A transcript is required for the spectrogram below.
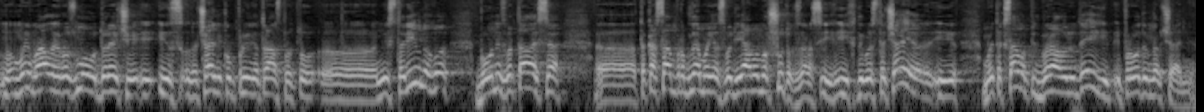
Ми мали розмову, до речі, із начальником управління транспорту е, міста Рівного, бо вони зверталися. е, Така сама проблема є з водіями маршруток. Зараз їх- не вистачає, і ми так само підбирали людей і проводимо навчання.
